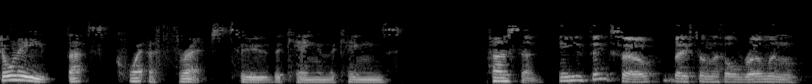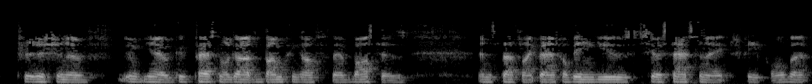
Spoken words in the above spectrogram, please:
Surely that's quite a threat to the king and the king's person. You'd think so, based on the whole Roman tradition of you know good personal guards bumping off their bosses and stuff like that, or being used to assassinate people. But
